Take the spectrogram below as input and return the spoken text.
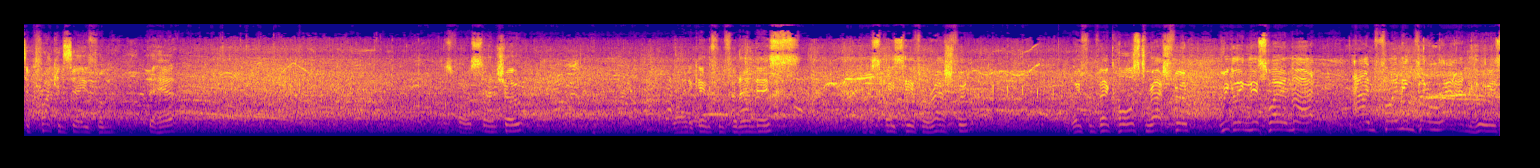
That's a cracking save from De Gea. As far as Sancho. Wide again from Fernandes. Bit space here for Rashford. Away from Weghorst, Rashford wiggling this way and that. And finding Varane, who is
